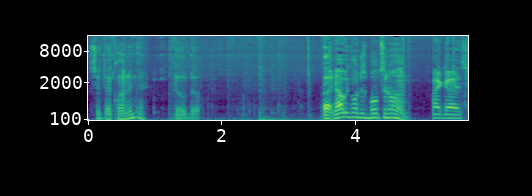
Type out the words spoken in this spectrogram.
set that clown in there. Dope, dope. All right, now we're gonna just bolt it on. All right, guys.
